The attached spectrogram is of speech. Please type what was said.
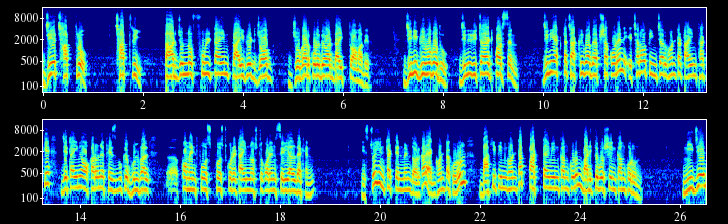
যে ছাত্র, ছাত্রী, তার জন্য ফুল টাইম প্রাইভেট জব জোগাড় করে দেওয়ার দায়িত্ব আমাদের। যিনি গৃহবধূ, যিনি রিটায়ার্ড পারসন যিনি একটা চাকরি বা ব্যবসা করেন, এছাড়াও তিন চার ঘণ্টা টাইম থাকে, যে টাইমে অকারণে ফেসবুকে ভুলভাল কমেন্ট পোস্ট পোস্ট করে টাইম নষ্ট করেন সিরিয়াল দেখেন। নিশ্চয়ই এন্টারটেনমেন্ট দরকার, এক ঘণ্টা করুন, বাকি তিন ঘণ্টা পার্ট টাইম ইনকাম করুন, বাড়িতে বসে ইনকাম করুন। নিজের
